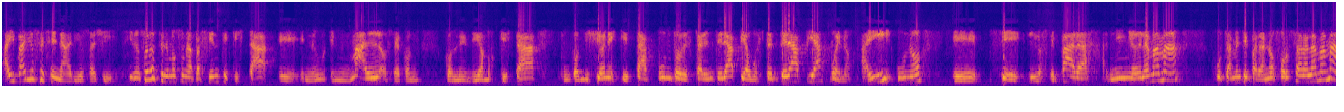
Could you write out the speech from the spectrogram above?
Hay varios escenarios allí. Si nosotros tenemos una paciente que está eh, en, en mal, o sea, con con, digamos, que está en condiciones que está a punto de estar en terapia o está en terapia, bueno, ahí uno eh, se lo separa al niño de la mamá, justamente para no forzar a la mamá.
